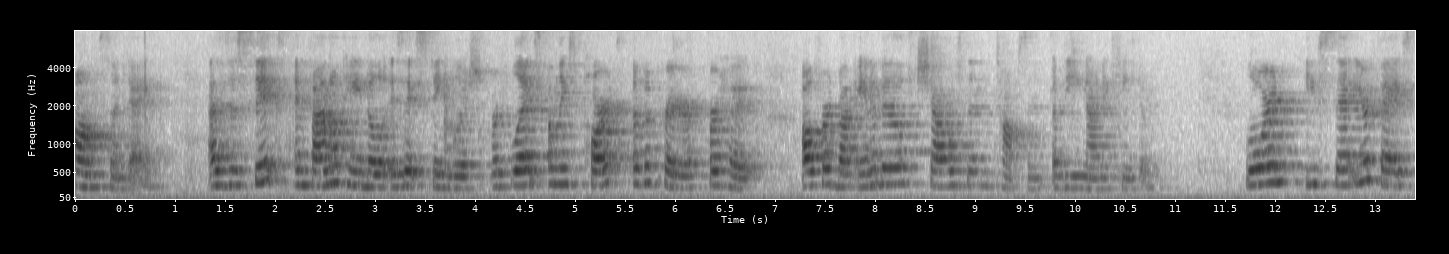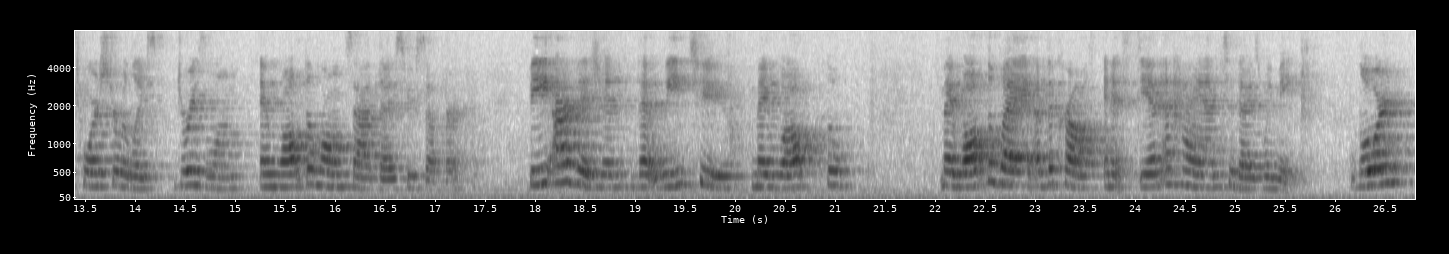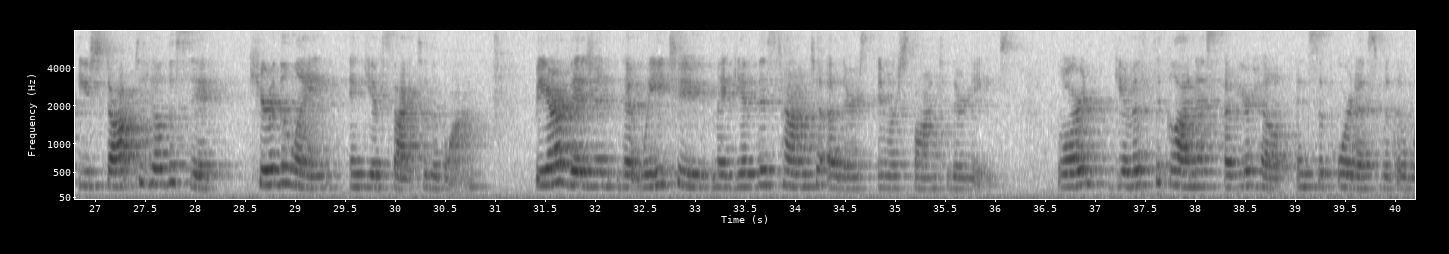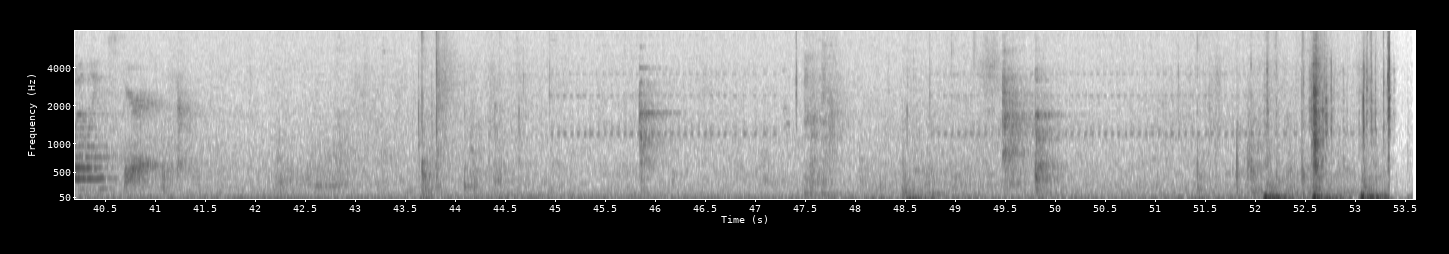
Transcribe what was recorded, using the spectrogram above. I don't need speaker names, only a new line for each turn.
Palm Sunday. As the sixth and final candle is extinguished, reflects on these parts of a prayer for hope offered by Annabelle Shilson Thompson of the United Kingdom. Lord, you set your face towards Jerusalem and walked alongside those who suffer. Be our vision that we too may walk the may walk the way of the cross and extend a hand to those we meet. Lord, you stop to heal the sick, cure the lame, and give sight to the blind. Be our vision that we too may give this time to others and respond to their needs. Lord, give us the gladness of your help and support us with a willing spirit.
